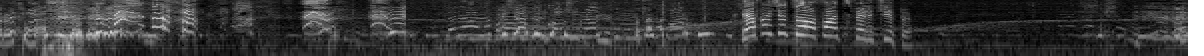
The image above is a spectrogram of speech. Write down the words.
vă rog frumos. Păi și ați înconjurat uh, parcul? Ia faceți o față fericită! Păi,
